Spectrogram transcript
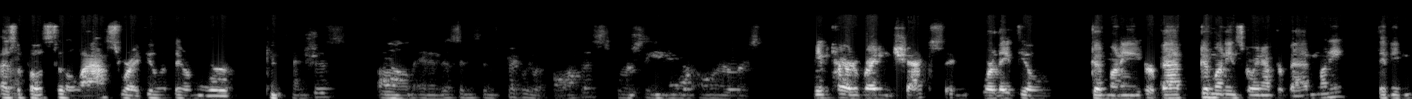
as opposed to the last, where I feel that they were more contentious. Um, and in this instance, particularly with office, we're seeing more owners maybe tired of writing checks and where they feel good money or bad good money is going after bad money. They'd be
